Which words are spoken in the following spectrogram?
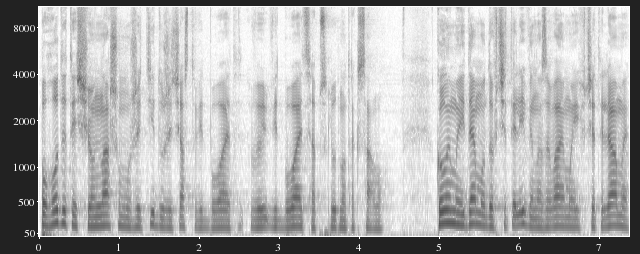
погодитися, що в нашому житті дуже часто відбувається абсолютно так само. Коли ми йдемо до вчителів і називаємо їх вчителями,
